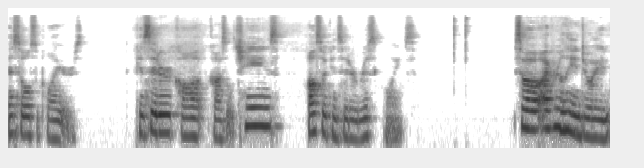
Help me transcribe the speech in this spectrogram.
and sole suppliers. Consider causal chains. Also consider risk points. So I've really enjoyed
